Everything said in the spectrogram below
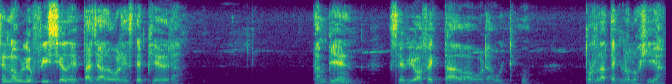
Este noble oficio de talladores de piedra también se vio afectado ahora último por la tecnología.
